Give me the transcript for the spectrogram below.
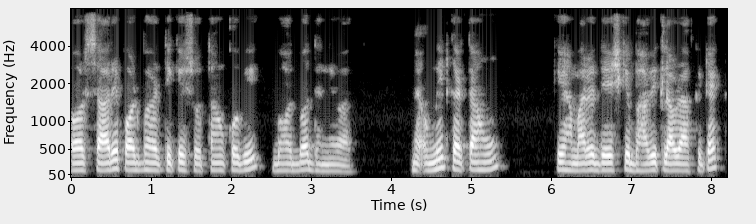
और सारे पौड भारती के श्रोताओं को भी बहुत बहुत धन्यवाद। मैं उम्मीद करता हूँ कि हमारे देश के भावी क्लाउड आर्किटेक्ट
